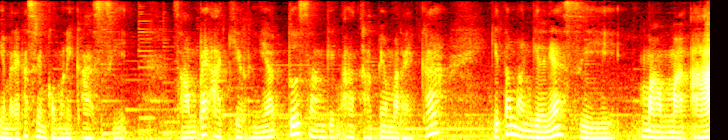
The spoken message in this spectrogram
ya mereka sering komunikasi. Sampai akhirnya tuh saking akrabnya mereka kita manggilnya si Mama A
